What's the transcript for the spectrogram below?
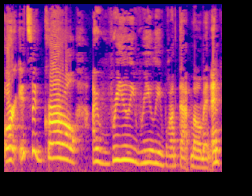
or it's a girl. I really, really want that moment. And,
